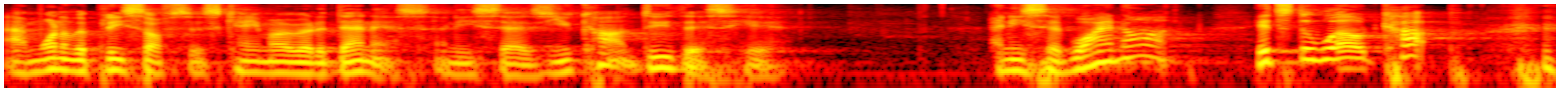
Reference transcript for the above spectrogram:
And one of the police officers came over to Dennis and he says, You can't do this here. And he said, Why not? It's the World Cup.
